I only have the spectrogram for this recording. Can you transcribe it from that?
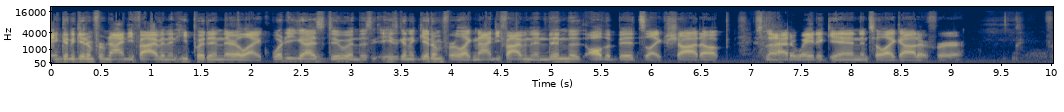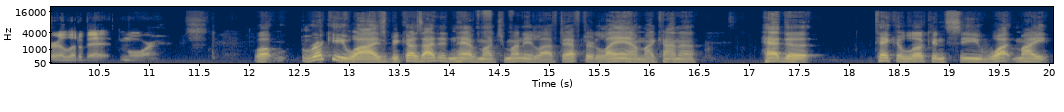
and gonna get him for 95 and then he put in there like what are you guys doing? This he's gonna get him for like 95 and then then the, all the bids like shot up. So then i had to wait again until i got it for for a little bit more. Well, rookie wise, because I didn't have much money left after Lamb, I kind of had to take a look and see what might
